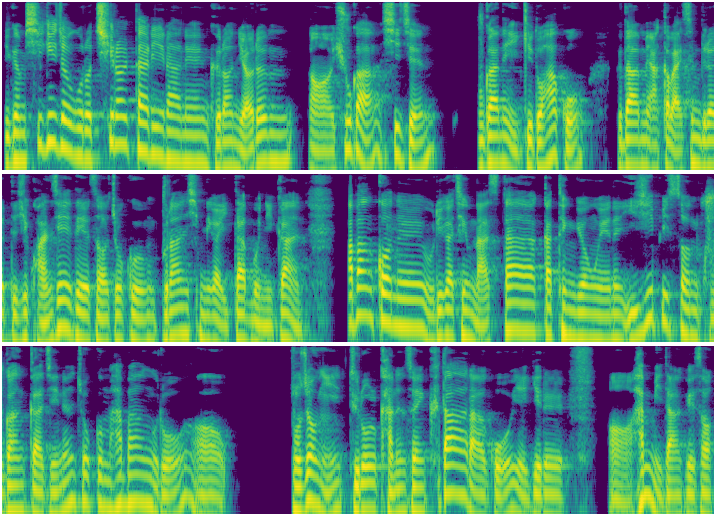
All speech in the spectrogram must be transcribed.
지금 시기적으로 7월달이라는 그런 여름 어, 휴가 시즌 구간에 있기도 하고 그 다음에 아까 말씀드렸듯이 관세에 대해서 조금 불안 심리가 있다 보니까 하방권을 우리가 지금 나스닥 같은 경우에는 21선 구간까지는 조금 하방으로 어, 조정이 들어올 가능성이 크다라고 얘기를 어, 합니다. 그래서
